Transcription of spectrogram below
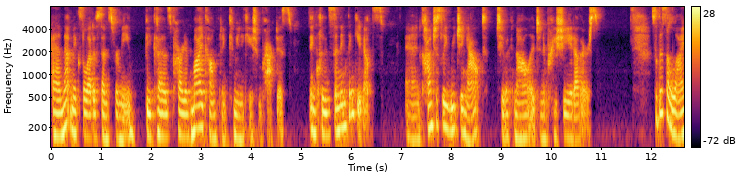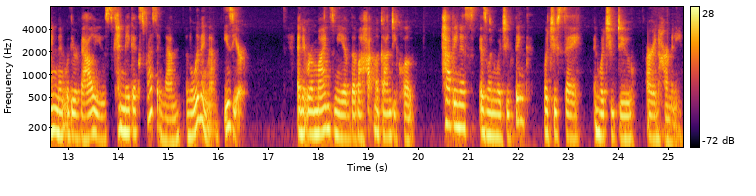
And that makes a lot of sense for me because part of my confident communication practice includes sending thank you notes and consciously reaching out to acknowledge and appreciate others. So, this alignment with your values can make expressing them and living them easier. And it reminds me of the Mahatma Gandhi quote Happiness is when what you think, what you say, and what you do are in harmony.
